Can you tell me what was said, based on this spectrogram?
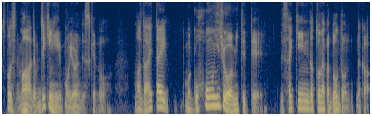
そうですねまあでも時期にもよるんですけどまあ大体、まあ、5本以上は見ててで最近だとなんかどんどんなんか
